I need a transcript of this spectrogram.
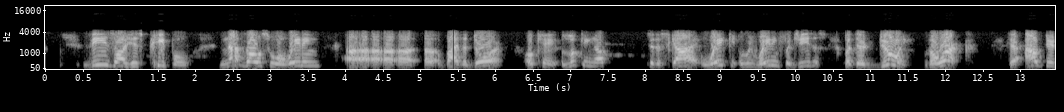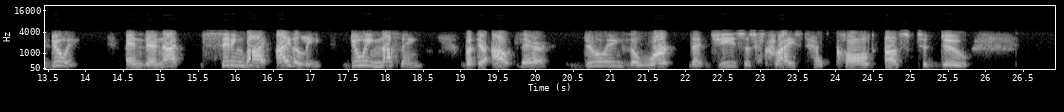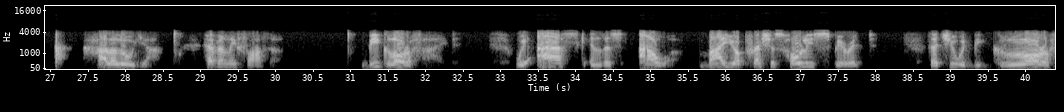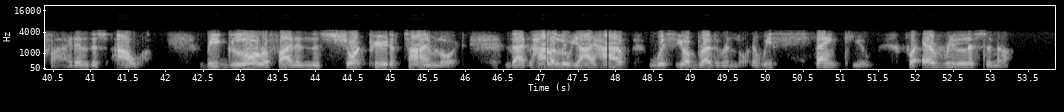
These are his people, not those who are waiting uh, uh, uh, uh, uh by the door, okay, looking up to the sky, waiting for Jesus, but they're doing the work. They're out there doing, and they're not sitting by idly doing nothing, but they're out there doing the work that Jesus Christ has called us to do. Hallelujah. Heavenly Father, be glorified. We ask in this hour by your precious Holy Spirit that you would be glorified in this hour. Be glorified in this short period of time, Lord, that, hallelujah, I have with your brethren, Lord. And we thank you for every listener,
